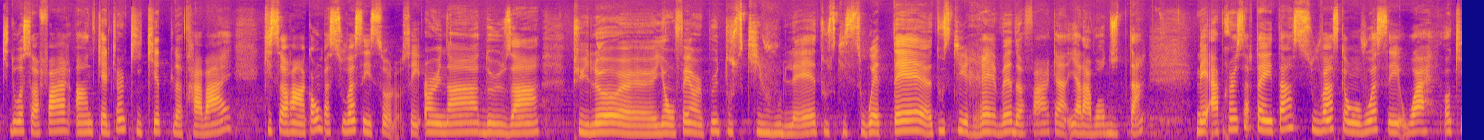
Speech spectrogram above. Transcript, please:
qui doit se faire entre quelqu'un qui quitte le travail, qui se rend compte, parce que souvent c'est ça, c'est un an, deux ans, puis là, euh, ils ont fait un peu tout ce qu'ils voulaient, tout ce qu'ils souhaitaient, euh, tout ce qu'ils rêvaient de faire quand il allait avoir du temps. Mais après un certain temps, souvent, ce qu'on voit, c'est Ouais, OK,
